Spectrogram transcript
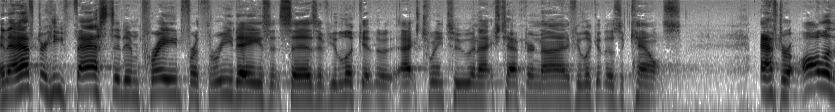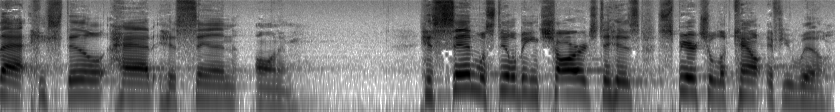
and after he fasted and prayed for three days, it says, if you look at Acts 22 and Acts chapter 9, if you look at those accounts, after all of that, he still had his sin on him. His sin was still being charged to his spiritual account, if you will.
